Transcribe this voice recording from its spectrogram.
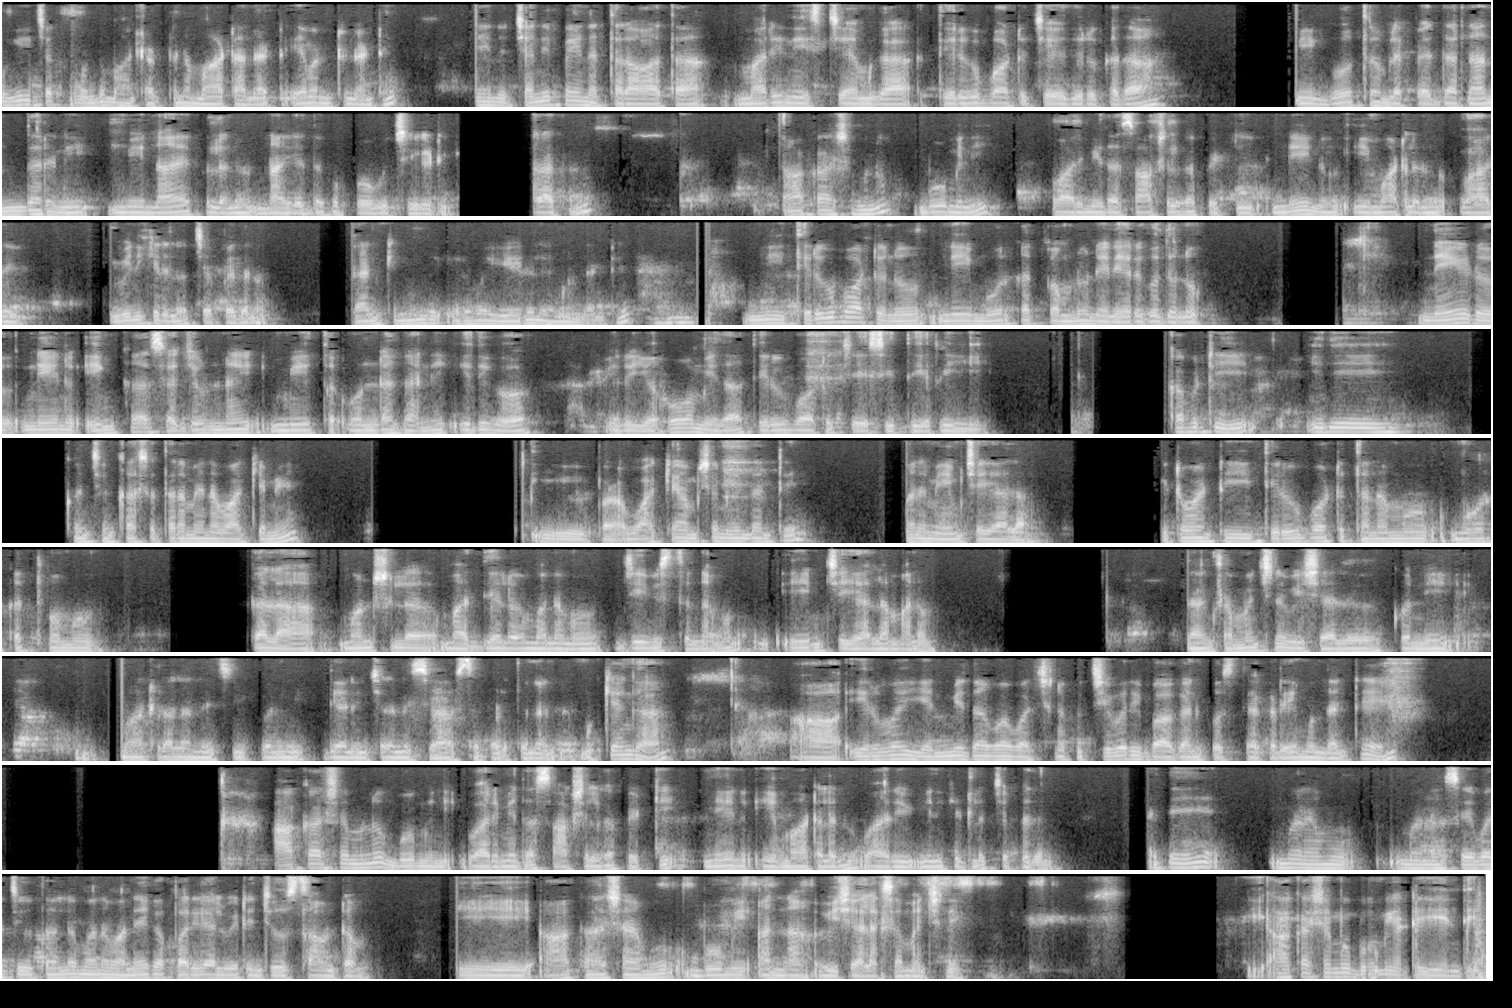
ముగించక ముందు మాట్లాడుతున్న మాట అన్నట్టు. ఏమంటుండంటే నేను చనిపోయిన తర్వాత మరి నిశ్చయంగా తిరుగుబాటు చేదురు కదా? మీ గోత్రంలో పెద్దలందరినీ మీ నాయకులను నా ఎద్దకు పోగు చేయడి. తర్వాత ఆకాశమును భూమిని వారి మీద సాక్షులుగా పెట్టి నేను ఈ మాటలను వారి వినికిడిలో చెప్పేదను. దానికి ముందు ఇరవై ఏడులో ఏముందంటే నీ తిరుగుబాటును నీ మూర్ఖత్వంను నేను ఎరుగుదును. నేడు నేను ఇంకా సజుడినై మీతో ఉండగానే ఇదిగో మీరు యహో మీద తిరుగుబాటు చేసి తీరి. కాబట్టి ఇది కొంచెం కష్టతరమైన వాక్యమే. వాక్యాంశం ఏంటంటే మనం ఏం చేయాలా? ఇటువంటి తిరుగుబాటుతనము మూర్ఖత్వము గల మనుషుల మధ్యలో మనము జీవిస్తున్నాము. ఏం చేయాలా మనం? దానికి సంబంధించిన విషయాలు కొన్ని మాట్లాడాలనేసి కొన్ని ధ్యానించాలనేసి ఆశపడుతున్నాను. ముఖ్యంగా ఆ ఇరవై ఎనిమిదవ వచనకు చివరి భాగానికి వస్తే అక్కడ ఏముందంటే ఆకాశమును భూమిని వారి మీద సాక్షులుగా పెట్టి నేను ఈ మాటలను వారి వినికిట్లో చెప్పేదాను. అయితే మనము మన సేవ జీవితంలో మనం అనేక పర్యాలు వీటిని చూస్తూ ఉంటాం. ఈ ఆకాశము భూమి అన్న విషయాలకు సంబంధించినవి. ఈ ఆకాశము భూమి అంటే ఏంది?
